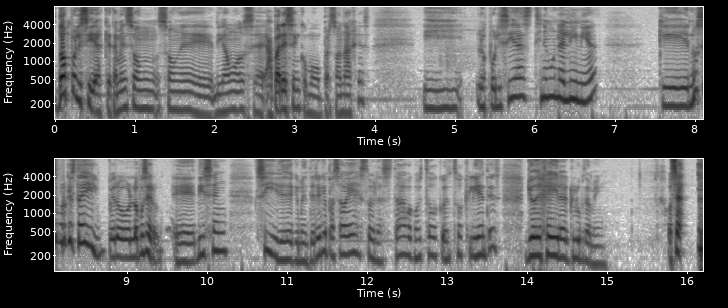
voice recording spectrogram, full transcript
Dos policías que también son, son eh, digamos, eh, aparecen como personajes. Y los policías tienen una línea que no sé por qué está ahí, pero lo pusieron. Eh, dicen, sí, desde que me enteré que pasaba esto, de las estaba con estos, con estos clientes, yo dejé ir al club también. O sea, Ah,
